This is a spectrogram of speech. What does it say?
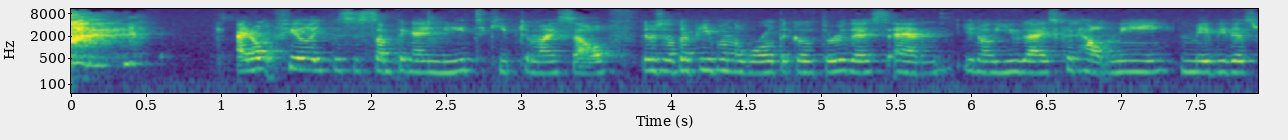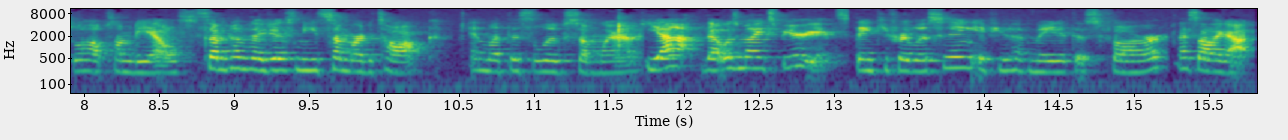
I don't feel like this is something I need to keep to myself. There's other people in the world that go through this and, you know, you guys could help me. Maybe this will help somebody else. Sometimes I just need somewhere to talk and let this live somewhere. Yeah, that was my experience. Thank you for listening. If you have made it this far, that's all I got.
